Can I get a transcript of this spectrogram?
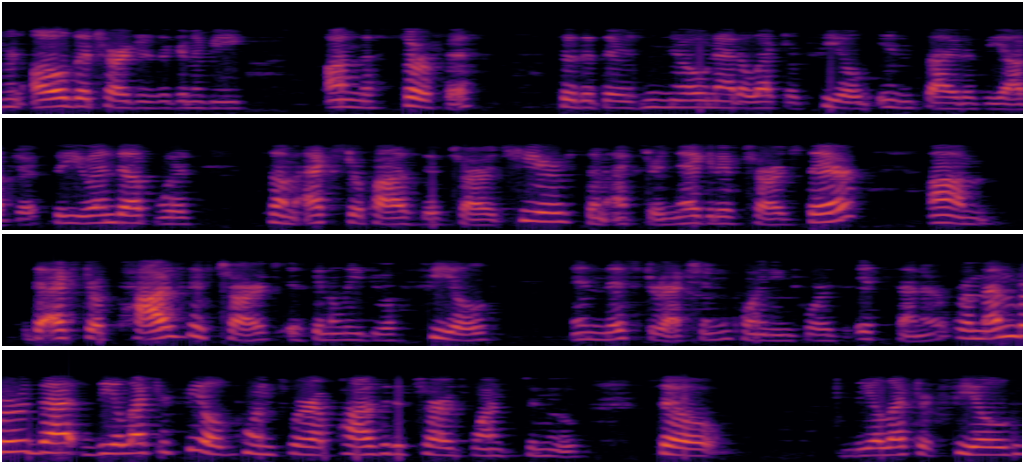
and all the charges are going to be on the surface so that there's no net electric field inside of the object. So you end up with some extra positive charge here, some extra negative charge there. Um, the extra positive charge is going to lead to a field in this direction, pointing towards its center. Remember that the electric field points where a positive charge wants to move. So the electric field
